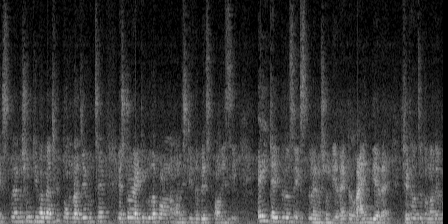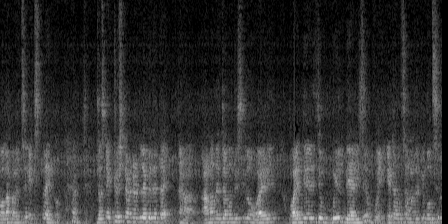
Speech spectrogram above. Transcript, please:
এক্সপ্লেনেশন কীভাবে আসে? তোমরা যে হচ্ছে স্টোরি রাইটিংগুলো পড়ো না অনেস্টি দ্য বেস্ট পলিসি এই টাইপের হচ্ছে এক্সপ্লেনেশন দিয়ে দেয়, একটা লাইন দিয়ে দেয়, সেটা হচ্ছে তোমাদের বলা হয়েছে এক্সপ্লেইন করতে। হ্যাঁ জাস্ট একটু স্ট্যান্ডার্ড লেভেলে দেয় আমাদের যেমন দিছিল where why there is a will there is a way এটা হচ্ছে আমাদেরকে বলছিল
